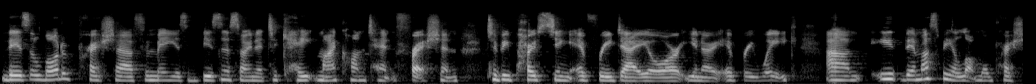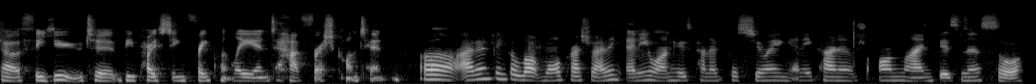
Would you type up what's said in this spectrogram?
there's a lot of pressure for me as a business owner to keep my content fresh and to be posting every day or, you know, every week. Um, it, there must be a lot more pressure for you to be posting frequently and to have fresh content. Oh, I don't think a lot more pressure. I think anyone who's kind of pursuing any kind of online business or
